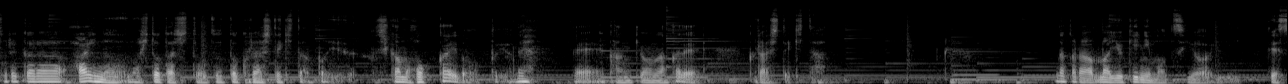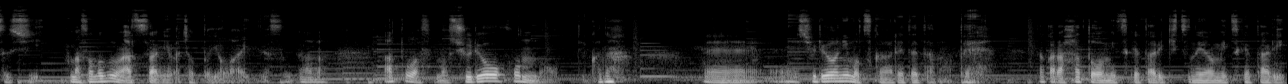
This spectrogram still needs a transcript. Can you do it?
それからアイヌの人たちとずっと暮らしてきたというしかも北海道というね、えー、環境の中で暮らしてきた。だからまあ雪にも強いですし、まあ、その分暑さにはちょっと弱いんですがあとはその狩猟本能っていうかな。えー、狩猟にも使われてたのでだから鳩を見つけたり狐を見つけたり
